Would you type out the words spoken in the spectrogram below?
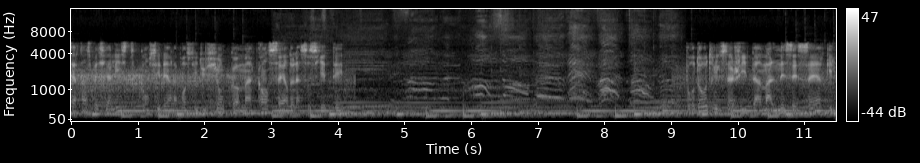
Certains spécialistes considèrent la prostitution comme un cancer de la société. S'agit d'un mal nécessaire qu'il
